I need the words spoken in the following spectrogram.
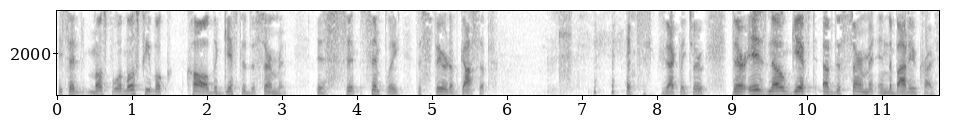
he said most what most people call the gift of discernment is sim- simply the spirit of gossip. it's exactly true. There is no gift of discernment in the body of Christ.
